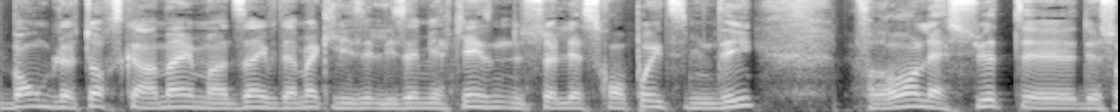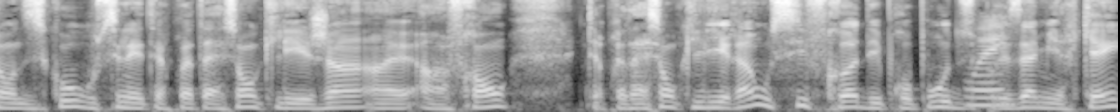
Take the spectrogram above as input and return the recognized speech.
bombe le torse quand même en disant évidemment que les, Américains ne se laisseront pas intimider. Il faudra voir la suite euh, de son discours, aussi l'interprétation que les gens euh, en, feront, l'interprétation que l'Iran aussi fera des propos du président américain.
